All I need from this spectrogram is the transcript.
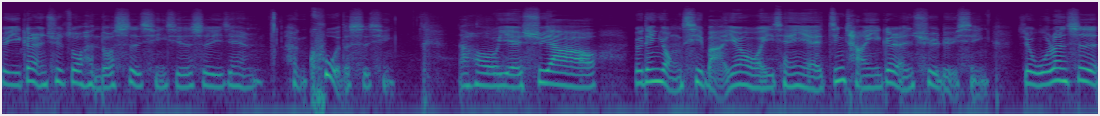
就一个人去做很多事情，其实是一件很酷的事情，然后也需要有点勇气吧。因为我以前也经常一个人去旅行，就无论是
